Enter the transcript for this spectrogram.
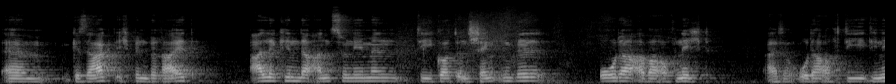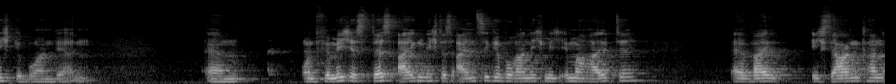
ähm, gesagt, ich bin bereit, alle Kinder anzunehmen, die Gott uns schenken will, oder aber auch nicht. Also, oder auch die, die nicht geboren werden. Ähm, und für mich ist das eigentlich das Einzige, woran ich mich immer halte, äh, weil ich sagen kann,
